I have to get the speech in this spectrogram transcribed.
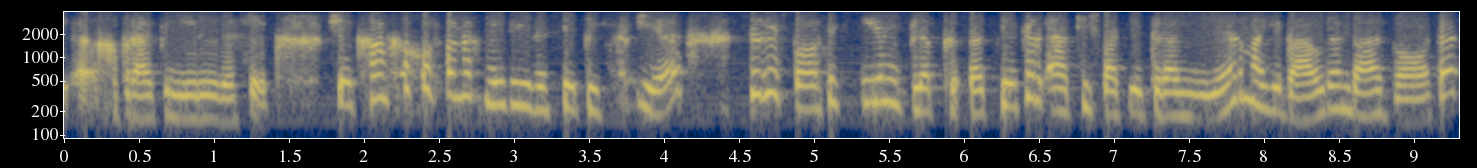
uh, gebruik in hierdie resep. So ek gaan gou vinnig met die resep gee. So dis basies een blik seker uh, ertjies wat jy dreineer, maar jy bou dan daai water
